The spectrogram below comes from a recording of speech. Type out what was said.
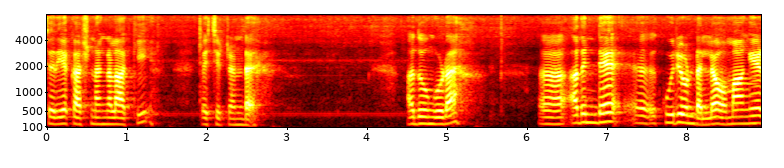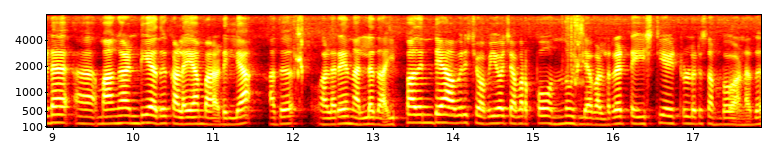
ചെറിയ കഷ്ണങ്ങളാക്കി വെച്ചിട്ടുണ്ട്. അതും കൂടെ അതിന്റെ കുരു ഉണ്ടല്ലോ മാങ്ങയുടെ മാങ്ങാണ്ടി അത് കളയാൻ പാടില്ല. അത് വളരെ നല്ലതാണ് ഇപ്പം അതിന്റെ ആ ഒരു ചൊവയോ ചവർപ്പോ ഒന്നുമില്ല. വളരെ ടേസ്റ്റി ആയിട്ടുള്ളൊരു സംഭവമാണത്.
